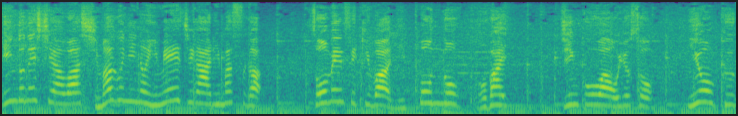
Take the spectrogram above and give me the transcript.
インドネシアは島国のイメージがありますが総面積は日本の5倍。人口はおよそ2億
